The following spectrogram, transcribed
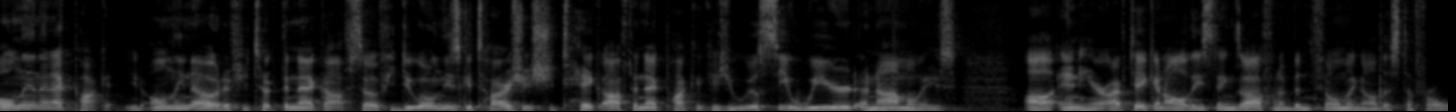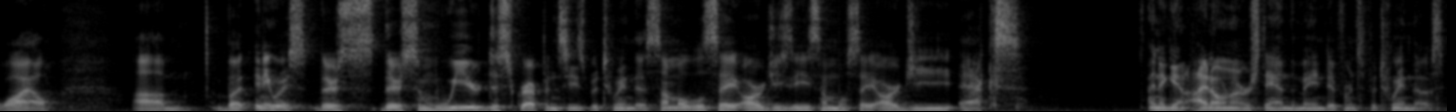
only in the neck pocket. You'd only know it if you took the neck off. So if you do own these guitars, you should take off the neck pocket because you will see weird anomalies uh, in here. I've taken all these things off and I've been filming all this stuff for a while. Um, but anyways, there's there's some weird discrepancies between this. Some will say RGZ, some will say RGX. And again, I don't understand the main difference between those.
